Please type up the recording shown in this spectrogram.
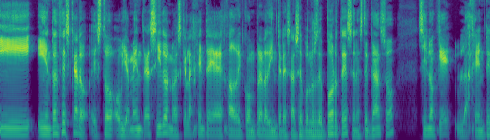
Y, entonces, claro, esto obviamente ha sido, no es que la gente haya dejado de comprar o de interesarse por los deportes, en este caso, sino que la gente,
